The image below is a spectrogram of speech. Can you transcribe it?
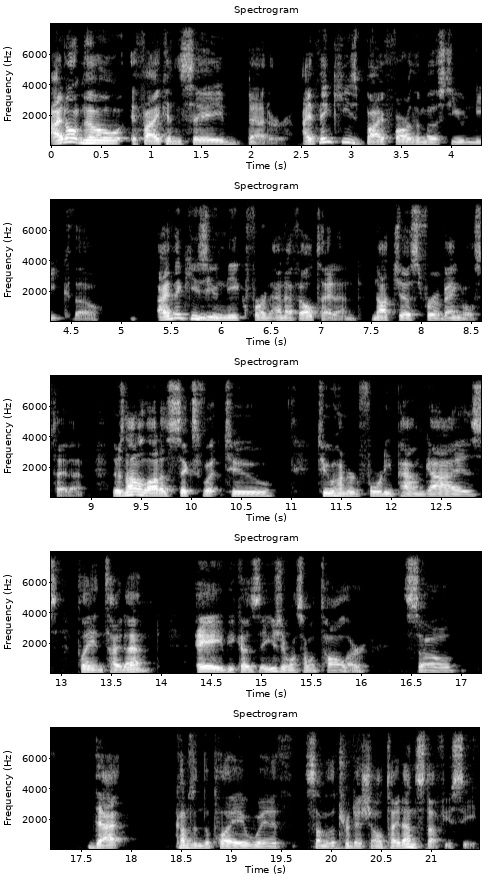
I don't know if I can say better. I think he's by far the most unique, though. I think he's mm-hmm. unique for an NFL tight end, not just for a Bengals tight end. There's not a lot of six foot two, 240 pound guys playing tight end. A, because they usually want someone taller. So that comes into play with some of the traditional tight end stuff you see.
